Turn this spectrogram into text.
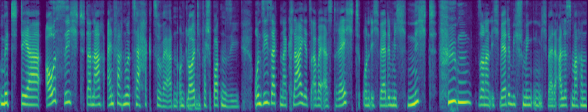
mit der Aussicht, danach einfach nur zerhackt zu werden und Leute mhm. verspotten sie. Und sie sagt, na klar, jetzt aber erst recht und ich werde mich nicht fügen, sondern ich werde mich schminken, ich werde alles machen.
